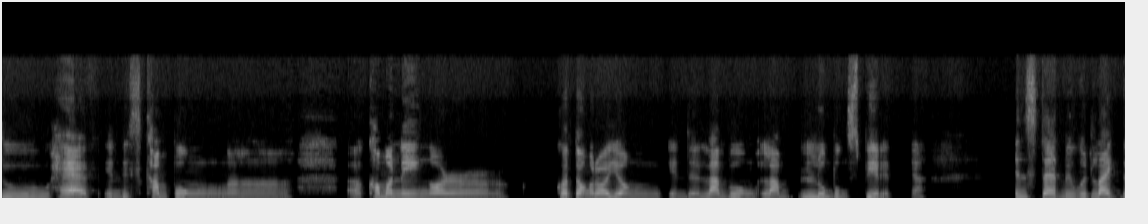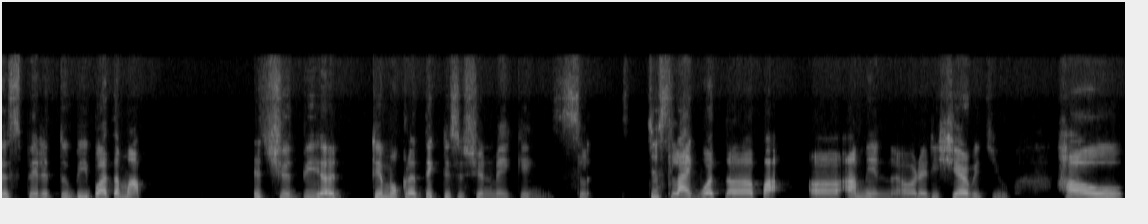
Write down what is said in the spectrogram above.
to have in this kampung uh, uh, commoning or gotong royong in the lambung lam, lumbung spirit yeah? Instead we would like the spirit to be bottom up. It should be a democratic decision making. Just like what uh, Pa uh, Amin already shared with you how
